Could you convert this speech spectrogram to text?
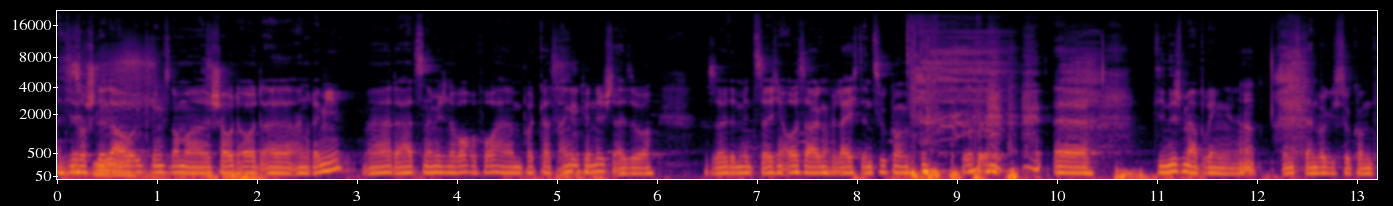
An dieser Stelle auch übrigens nochmal Shoutout äh, an Remy. Ja, der hat es nämlich eine Woche vorher im Podcast angekündigt. Also sollte mit solchen Aussagen vielleicht in Zukunft äh, die nicht mehr bringen, ja, wenn es dann wirklich so kommt.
